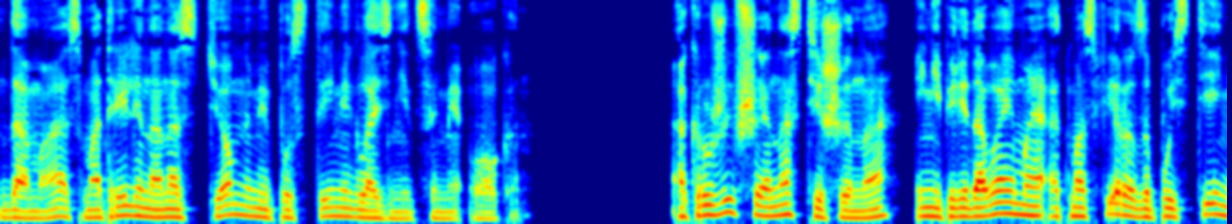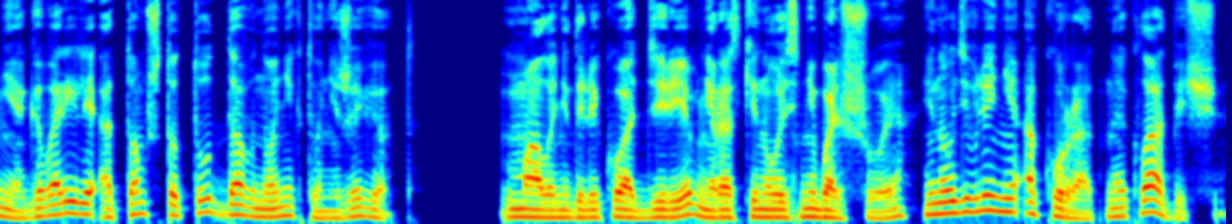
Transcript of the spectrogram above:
Дома смотрели на нас темными пустыми глазницами окон. Окружившая нас тишина и непередаваемая атмосфера запустения говорили о том, что тут давно никто не живет. Мало недалеко от деревни раскинулось небольшое и, на удивление, аккуратное кладбище.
